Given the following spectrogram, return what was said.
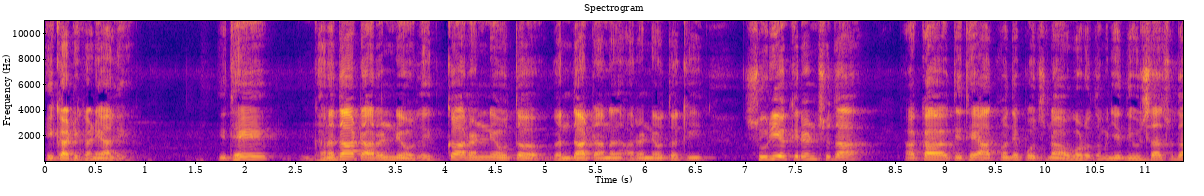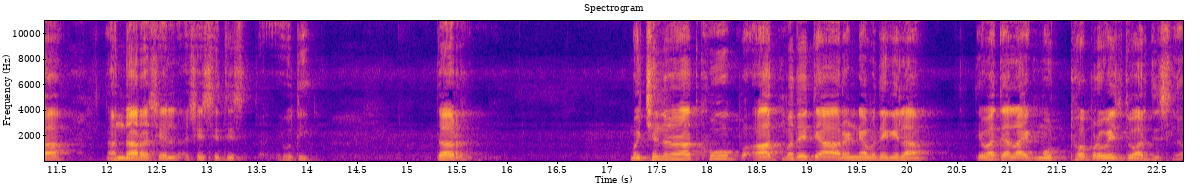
एका ठिकाणी आले. तिथे घनदाट अरण्य होतं. इतकं अरण्य होतं घनदाट अन अरण्य होतं की सूर्यकिरणसुद्धा आका तिथे आतमध्ये पोचणं अवघड होतं. म्हणजे दिवसासुद्धा अंधार असेल अशी स्थिती होती. तर मच्छिंद्रनाथ खूप आतमध्ये त्या अरण्यामध्ये गेला तेव्हा त्याला एक मोठं प्रवेशद्वार दिसलं.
